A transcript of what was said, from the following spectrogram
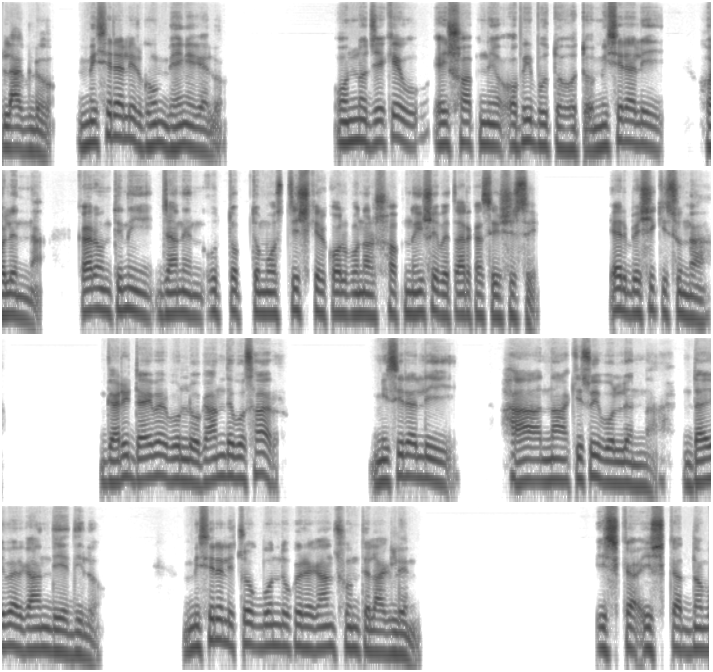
লাগল। মিসির আলির ঘুম ভেঙে গেল। অন্য যে কেউ এই স্বপ্নে অভিভূত হতো, মিসির আলি হলেন না। কারণ তিনি জানেন উত্তপ্ত মস্তিষ্কের কল্পনার স্বপ্ন হিসেবে তার কাছে এসেছে। এর বেশি কিছু না। গাড়ির ড্রাইভার বলল, গান দেব স্যার? মিসির আলি হা না কিছুই বললেন না। ড্রাইভার গান দিয়ে দিল। মিসির আলি চোখ বন্ধ করে গান শুনতে লাগলেন। ইস্কা ইস্কাদ নব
